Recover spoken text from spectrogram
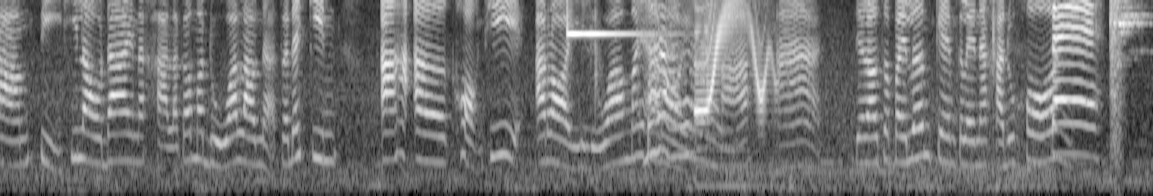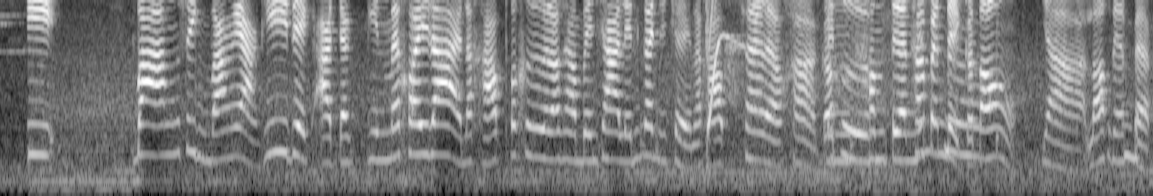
ตามสีที่เราได้นะคะ แล้วก็มาดูว่าเราเนี่ยจะได้กินอาหารเอ่อของที่อร่อยหรือว่าไม่อร่อยนะคะอ่าเดี๋ยวเราจะไปเริ่มเกมกันเลยนะคะทุกคนแต่อีบางสิ่งบางอย่างที่เด็กอาจจะกินไม่ค่อยได้นะครับ ก็คือเราทำเป็นชาเลนจ์กันเฉยๆนะครับ ใช่แล้วค่ะ ก็คือเป็นคำเตือนถ้าเป็นเด็กก็ต้องอย่าลอกเลียนแบบ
